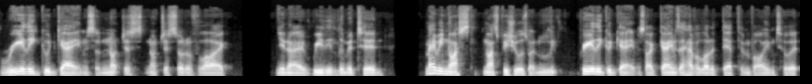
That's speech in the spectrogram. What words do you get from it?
really good games, so not just not just sort of like you know really limited, maybe nice nice visuals, but li- really good games like games that have a lot of depth and volume to it.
